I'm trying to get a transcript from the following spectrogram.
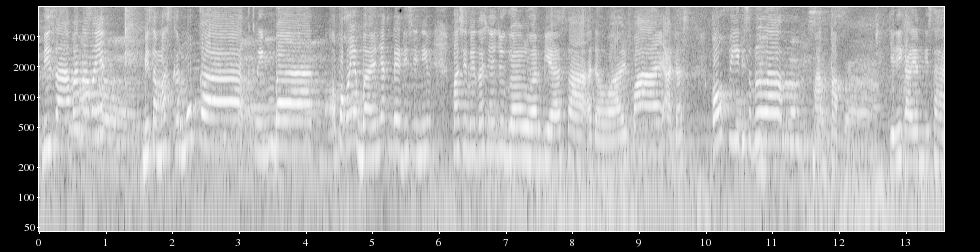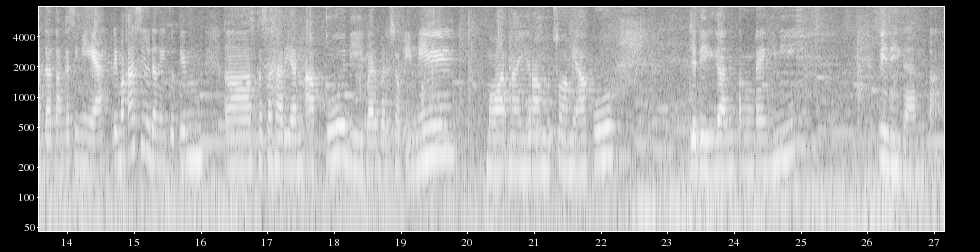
bisa apa namanya? Bisa masker muka, krim bat. Oh, pokoknya banyak deh di sini. Fasilitasnya juga luar biasa. Ada wifi, ada kopi di sebelah. Mantap. Jadi kalian bisa datang ke sini ya. Terima kasih udah ngikutin eh, keseharian aku di barbershop ini mewarnai rambut suami aku jadi ganteng kayak gini. Widih ganteng.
